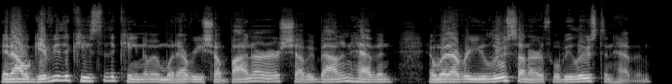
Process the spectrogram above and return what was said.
And I will give you the keys to the kingdom, and whatever you shall bind on earth shall be bound in heaven, and whatever you loose on earth will be loosed in heaven.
